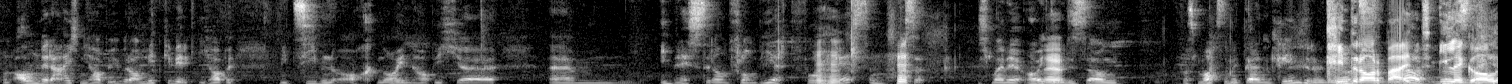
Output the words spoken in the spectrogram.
von allen Bereichen. Ich habe überall mitgewirkt. Ich habe mit 7, 8, 9 habe ich äh, ähm, im Restaurant flambiert vor mhm. Gästen. Also, ich meine, heute ja. würde ich sagen, was machst du mit deinen Kindern? Kinderarbeit, ja, illegal.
